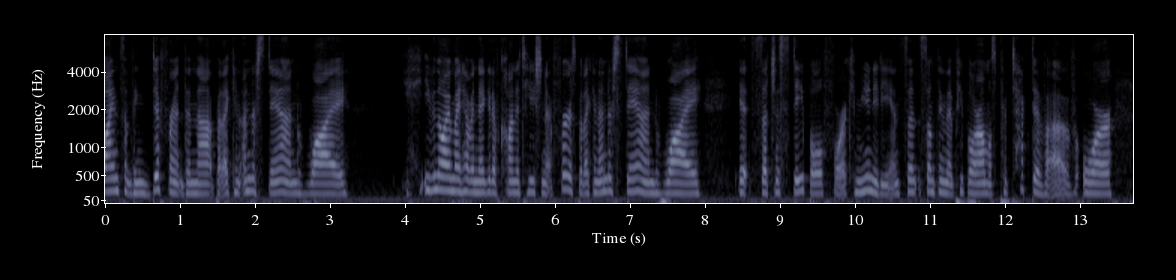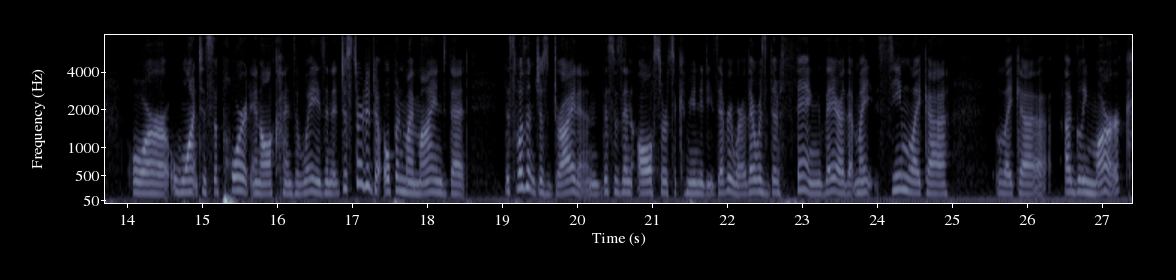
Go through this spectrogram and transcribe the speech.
find something different than that but i can understand why even though i might have a negative connotation at first but i can understand why it's such a staple for a community and so, something that people are almost protective of or or want to support in all kinds of ways and it just started to open my mind that this wasn't just Dryden. This was in all sorts of communities everywhere. There was their thing there that might seem like a like a ugly mark,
